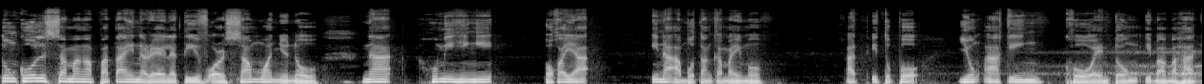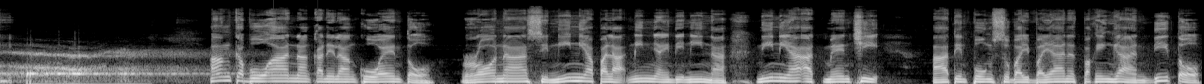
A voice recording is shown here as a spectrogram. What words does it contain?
tungkol sa mga patay na relative or someone you know na humihingi o kaya inaabot ang kamay mo. At ito po yung aking kwentong ibabahagi. Ang kabuuan ng kanilang kwento, Rona, si Ninya pala, Ninya hindi Nina, Ninya at Menchi atin pong subaybayan at pakinggan dito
